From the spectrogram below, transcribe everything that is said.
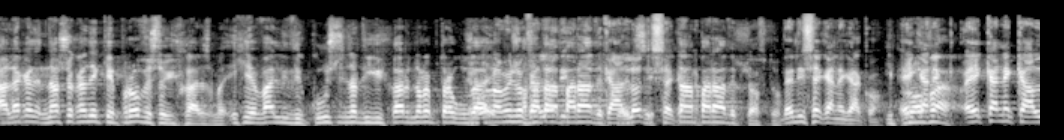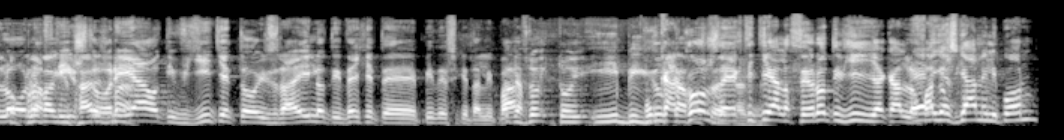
αλλά έκανε, να σου έκανε και πρόβες το γιουχάρισμα. Είχε βάλει δικούς της να τη γιουχάρουν ώρα που τραγουδάει. Εγώ νομίζω αυτό ήταν απαράδεκτο. Καλό της έκανε. Ήταν απαράδεκτο αυτό. Δεν της έκανε κακό. Έκανε, έκανε καλό όλη αυτή η ιστορία ότι βγήκε το Ισραήλ, ότι δέχεται επίδεση κτλ. Αυτό το EBU κακώ δέχτηκε, αλλά θεωρώ ότι βγήκε για καλό. Έλεγες Πάντως... Γιάννη, λοιπόν;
